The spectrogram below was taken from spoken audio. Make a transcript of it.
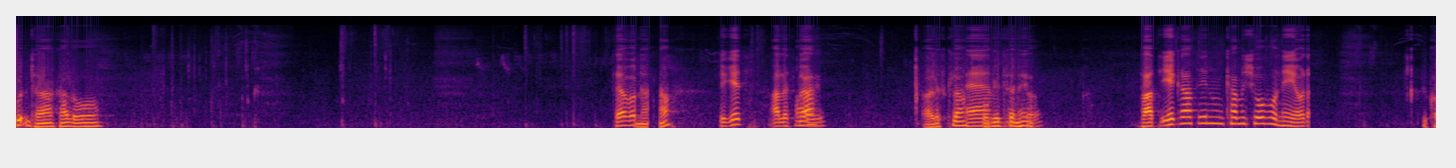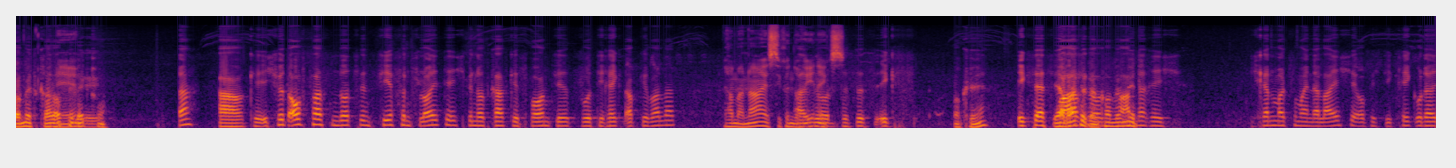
Guten Tag, hallo. Servus, Na, wie geht's? Alles klar? Hi. alles klar? Wo Ähm, geht's denn hin? Wart ihr gerade in Kamischowo? Nee, oder? Wir kommen jetzt gerade Nee. auf Elektro. Ah, okay. Ich würde aufpassen, dort sind vier, fünf Leute. Ich bin dort gerade gespawnt, wird, wurde direkt abgeballert. Hammer nice, die können doch eh Also nix. das ist X, Okay. XS Ja, warte, dann kommen wir mit. Ich, ich renne mal zu meiner Leiche, ob ich die krieg oder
